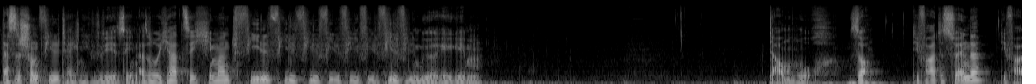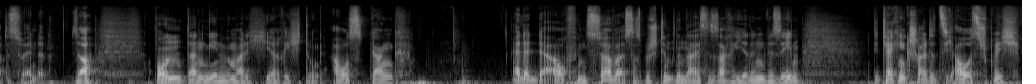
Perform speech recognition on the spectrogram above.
Das ist schon viel Technik, wie wir sehen. Also hier hat sich jemand viel, viel, viel, viel, viel, viel, viel, viel Mühe gegeben. Daumen hoch. So, die Fahrt ist zu Ende. Die Fahrt ist zu Ende. So, und dann gehen wir mal hier Richtung Ausgang. Ja, der, der, auch für den Server ist das bestimmt eine nice Sache hier, denn wir sehen, die Technik schaltet sich aus, sprich,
